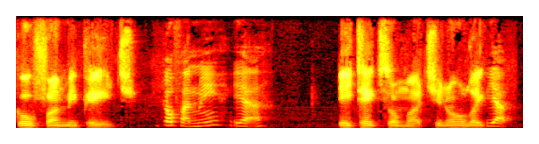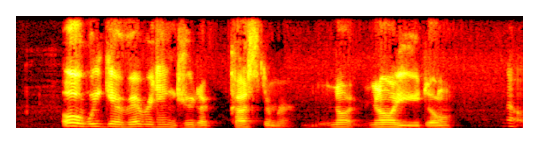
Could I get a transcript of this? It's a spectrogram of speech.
GoFundMe page. GoFundMe? Yeah. They take so much, you know, like, Yep. oh, we give everything to the customer. No, no, you don't. No.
